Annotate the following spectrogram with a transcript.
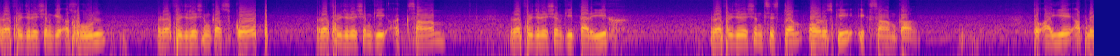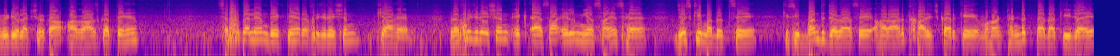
ریفریجریشن کے اصول، ریفریجریشن کا سکوپ ریفریجریشن کی اقسام ریفریجریشن کی تاریخ ریفریجریشن سسٹم اور اس کی اقسام کا۔ تو آئیے اپنے ویڈیو لیکچر کا آغاز کرتے ہیں۔ سب سے پہلے ہم دیکھتے ہیں ریفریجریشن کیا ہے۔ ریفریجریشن ایک ایسا علم یا سائنس ہے جس کی مدد سے کسی بند جگہ سے حرارت خارج کر کے وہاں ٹھنڈک پیدا کی جائے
